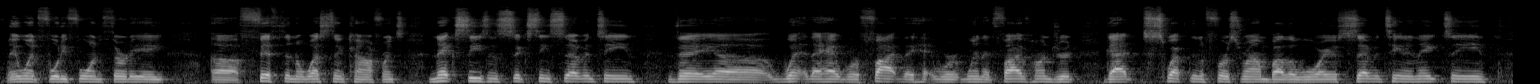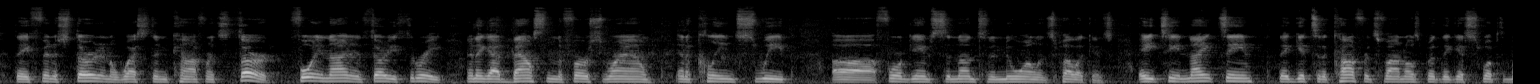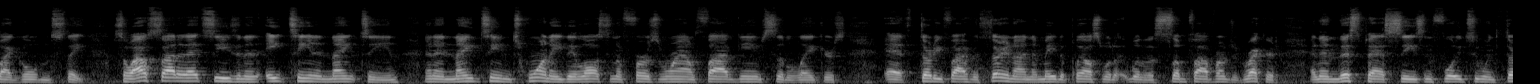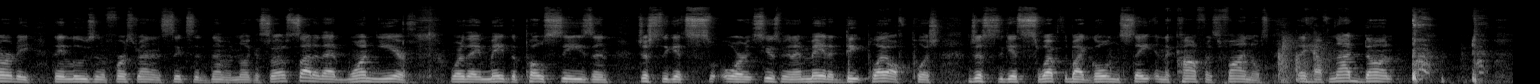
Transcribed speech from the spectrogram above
They went forty four and thirty eight. Uh, fifth in the Western Conference. Next season, 16-17, they uh, went. They had were five. They had, were went at five hundred. Got swept in the first round by the Warriors. Seventeen and eighteen. They finished third in the Western Conference. Third, forty nine and thirty three, and they got bounced in the first round in a clean sweep. Uh, four games to none to the New Orleans Pelicans. 18-19, they get to the conference finals, but they get swept by Golden State. So outside of that season in 18 and 19, and in 19-20, they lost in the first round five games to the Lakers. At 35 and 39, they made the playoffs with a, with a sub 500 record. And then this past season, 42 and 30, they lose in the first round and six to the Denver Nuggets. So outside of that one year where they made the postseason just to get, or excuse me, they made a deep playoff push just to get swept by Golden State in the conference finals, they have not done.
